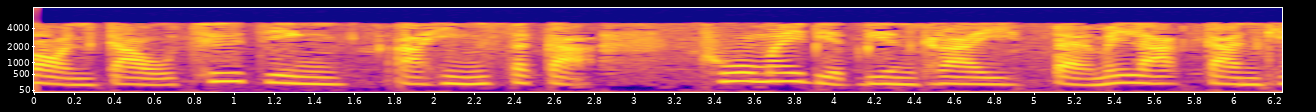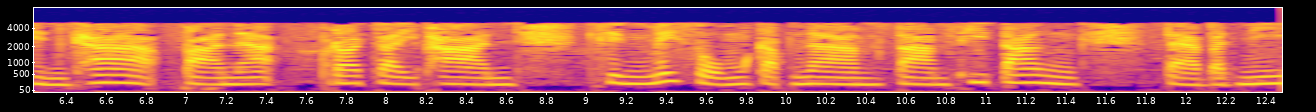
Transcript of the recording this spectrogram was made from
ก่อนเก่าชื่อจริง อหิงสกะ ผู้ไม่เบียดเบียนใคร แต่ไม่ละการเข็นฆ่า ปานะ เพราะใจพาน จึงไม่สมกับนามตามที่ตั้ง แต่บัดนี้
